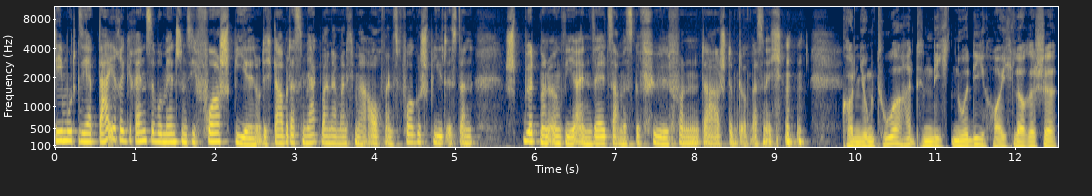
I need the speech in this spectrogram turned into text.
Demut, sie hat da ihre Grenze, wo Menschen sie vorspielen. Und ich glaube, das merkt man ja manchmal auch, wenn es vorgespielt ist, dann spürt man irgendwie ein seltsames Gefühl von, da stimmt irgendwas nicht. Konjunktur hat nicht nur die heuchlerische,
